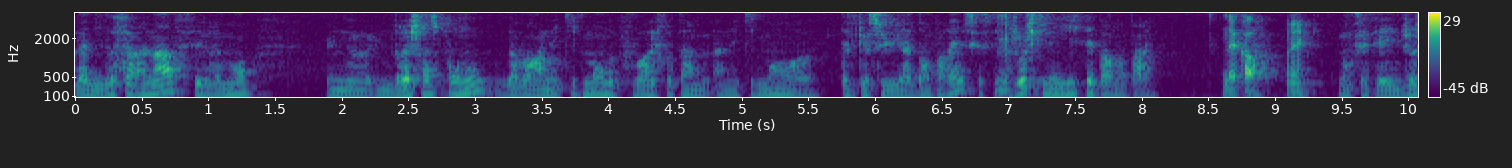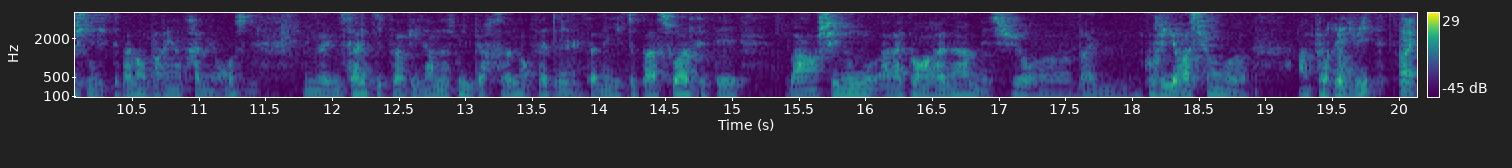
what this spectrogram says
l'Adidas Arena, c'est vraiment une, vraie chance pour nous d'avoir un équipement, de pouvoir exploiter un, équipement tel que celui-là dans Paris, parce que c'est une mm. jauge qui n'existait pas dans Paris. D'accord, oui. Donc c'était une jauge qui n'existait pas dans Paris Intramuros. Une, une salle qui peut accueillir 9000 personnes, en fait, ça n'existe pas. Soit c'était ben, chez nous à l'Accor Arena, mais sur euh, ben, une configuration euh, un peu réduite. Ouais.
